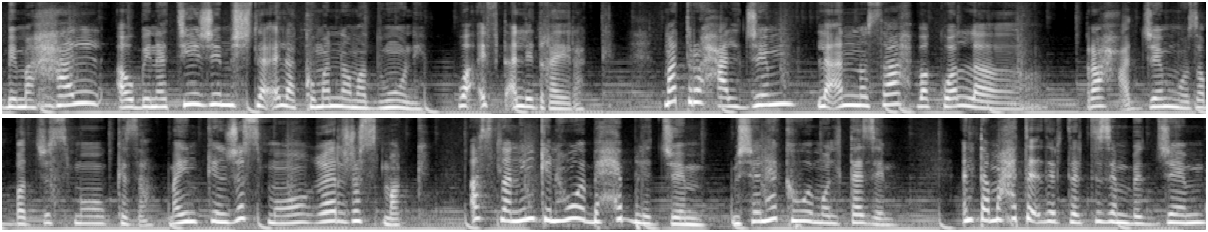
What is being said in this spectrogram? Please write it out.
بمحل أو بنتيجة مش لإلك ومنا مضمونة. وقف تقلد غيرك. ما تروح على الجيم لأنه صاحبك والله راح على الجيم وزبط جسمه وكذا. ما يمكن جسمه غير جسمك. أصلا يمكن هو بحب الجيم مشان هيك هو ملتزم. انت ما حتقدر تلتزم بالجيم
